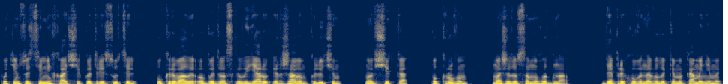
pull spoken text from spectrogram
потім суцільні хащі, котрі суціль укривали обидва схили яру і ржавим колючим, мов щітка, покровом майже до самого дна, де, прихована великими каменями,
